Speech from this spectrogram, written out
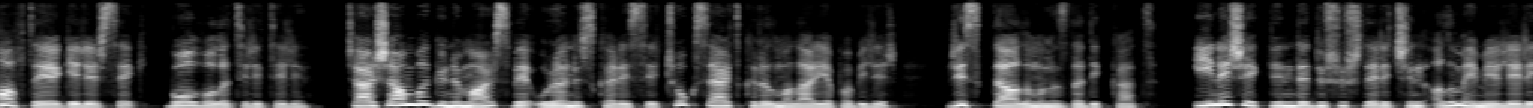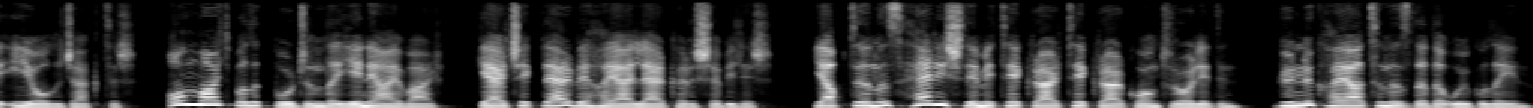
haftaya gelirsek, bol volatiliteli. Çarşamba günü Mars ve Uranüs karesi çok sert kırılmalar yapabilir, risk dağılımınızda dikkat. İğne şeklinde düşüşler için alım emirleri iyi olacaktır. 10 Mart Balık burcunda yeni ay var, gerçekler ve hayaller karışabilir. Yaptığınız her işlemi tekrar tekrar kontrol edin. Günlük hayatınızda da uygulayın.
